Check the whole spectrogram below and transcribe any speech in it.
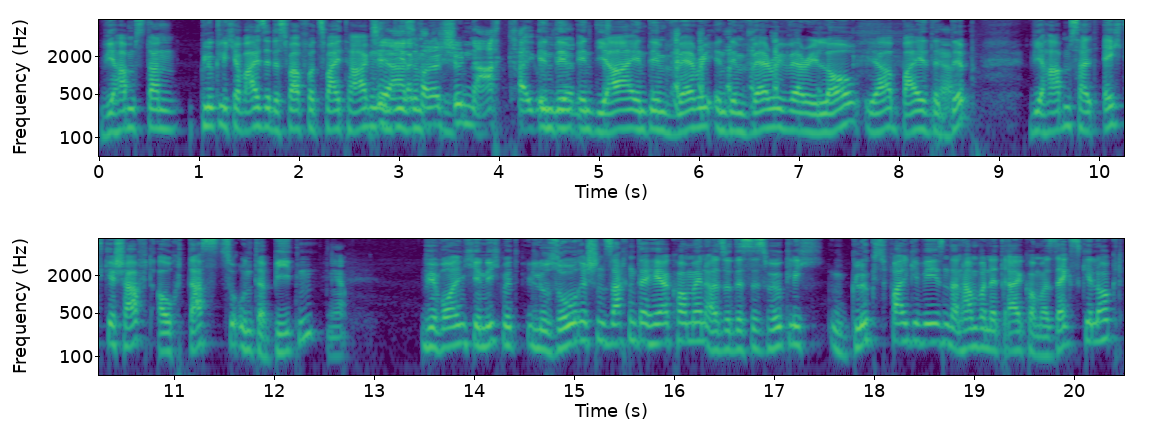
Wir haben es dann glücklicherweise, das war vor zwei Tagen ja, in diesem, da kann man schön nachkalkulieren. In dem, in, ja, in dem very, in dem very, very low, ja, by the ja. dip. Wir haben es halt echt geschafft, auch das zu unterbieten. Ja. Wir wollen hier nicht mit illusorischen Sachen daherkommen. Also, das ist wirklich ein Glücksfall gewesen. Dann haben wir eine 3,6 gelockt.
